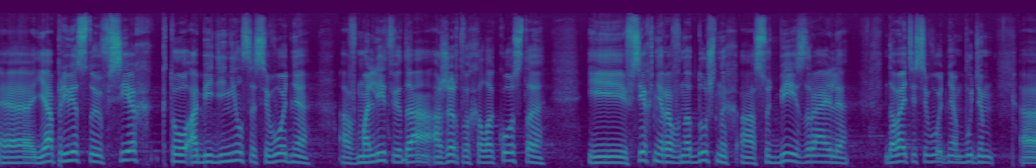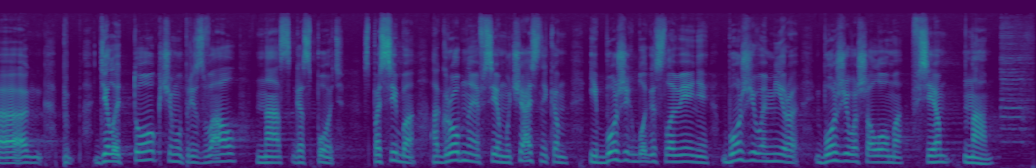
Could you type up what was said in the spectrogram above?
Э, я приветствую всех, кто объединился сегодня а, в молитве да, о жертвах Холокоста и всех неравнодушных о судьбе Израиля. Давайте сегодня будем э, делать то, к чему призвал нас Господь. Спасибо огромное всем участникам и Божьих благословений, Божьего мира, Божьего шалома всем нам.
